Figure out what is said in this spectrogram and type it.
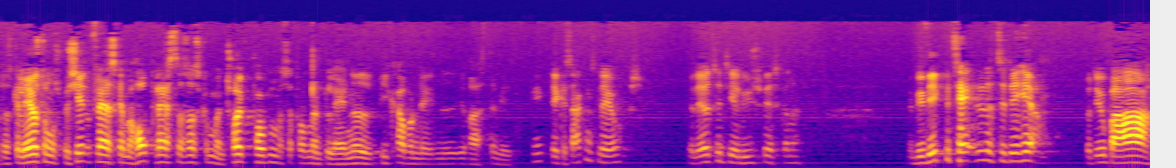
Så der skal laves nogle specielle flasker med hård plaster, så skal man trykke på dem, og så får man blandet bikarbonat ned i resten af væsken. Det kan sagtens laves. Det er lavet til dialysevæskerne. Men vi vil ikke betale det til det her, for det er jo bare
